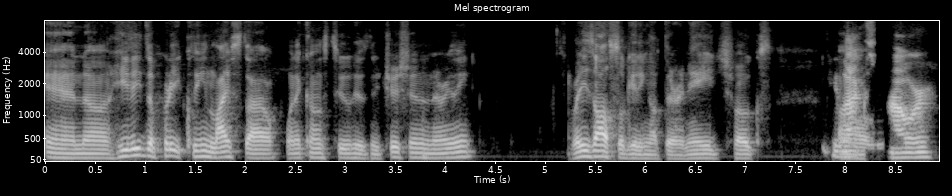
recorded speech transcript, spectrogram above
And uh, he leads a pretty clean lifestyle when it comes to his nutrition and everything but he's also getting up there in age, folks. He lacks um, power,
